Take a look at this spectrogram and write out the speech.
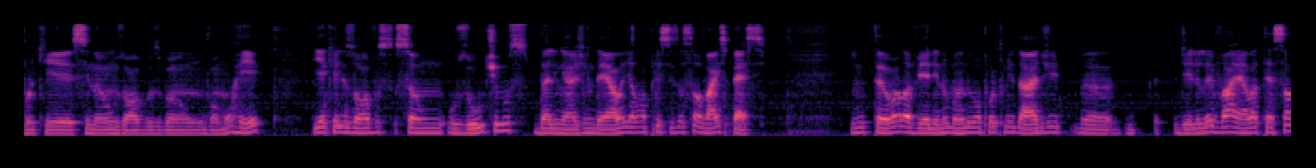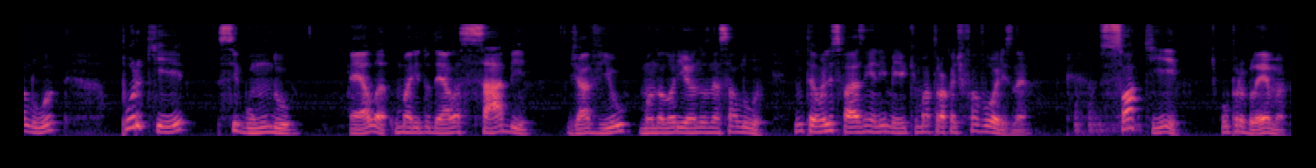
Porque senão os ovos vão, vão morrer. E aqueles ovos são os últimos da linhagem dela e ela precisa salvar a espécie. Então ela vê ali no mando uma oportunidade uh, de ele levar ela até essa lua, porque, segundo ela, o marido dela sabe já viu Mandalorianos nessa lua. Então eles fazem ali meio que uma troca de favores, né? Só que o problema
